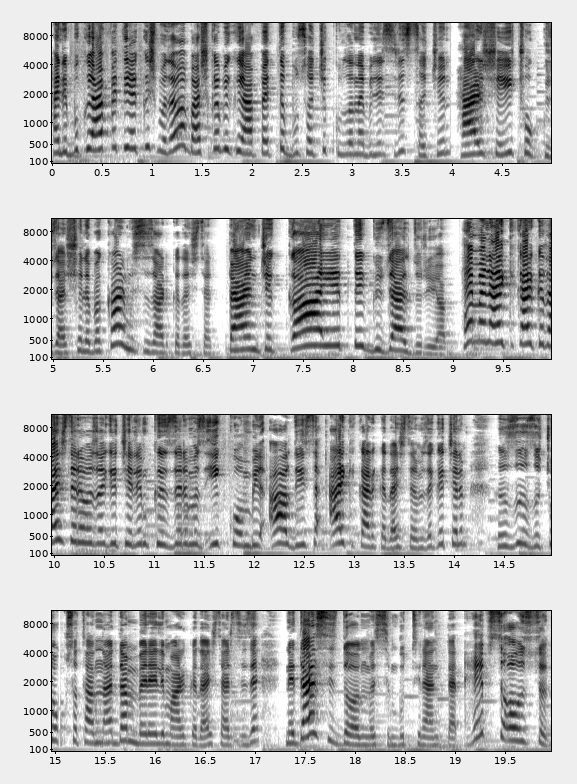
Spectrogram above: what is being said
Hani bu kıyafete yakışmadı ama başka bir kıyafette bu saçı kullanabilirsiniz. Saçın her şeyi çok güzel. Şöyle bakar mısınız arkadaşlar? Bence gayet de güzel duruyor. Hemen erkek arkadaşlarımıza geçelim. Kızlarımız ilk kombin aldıysa erkek arkadaşlarımıza geçelim. Hızlı hızlı çok satanlardan verelim arkadaşlar size. Neden sizde olmasın bu trendler? Hepsi olsun.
